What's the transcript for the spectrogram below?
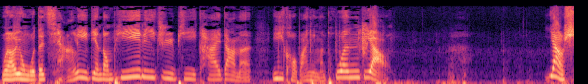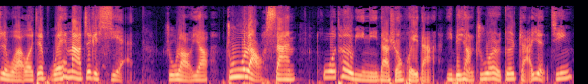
我要用我的强力电动霹雳巨劈开大门，一口把你们吞掉。要是我，我就不会冒这个险。猪老幺、猪老三、托特里尼大声回答，一边向猪二哥眨眼睛。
